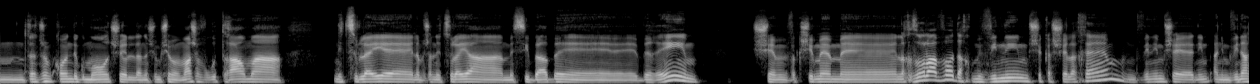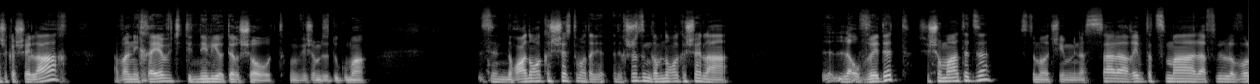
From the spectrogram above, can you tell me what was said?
נותן שם כל מיני דוגמאות של אנשים שממש עברו טראומה, ניצולי, אה, למשל ניצולי המסיבה ברעים, שמבקשים מהם לחזור לעבוד, אנחנו מבינים שקשה לכם, מבינים ש... אני, אני מבינה שקשה לך, אבל אני חייבת שתתני לי יותר שעות. הוא מביא שם איזו דוגמה. זה נורא נורא קשה, זאת אומרת, אני, אני חושב שזה גם נורא קשה לה, לעובדת ששומעת את זה. זאת אומרת, שהיא מנסה להרים את עצמה, אפילו לבוא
